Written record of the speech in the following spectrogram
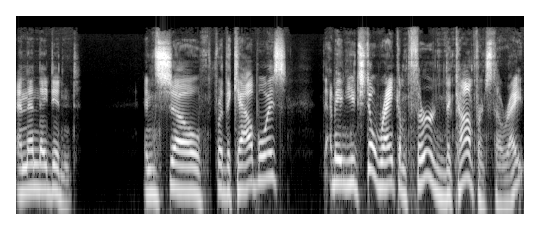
And then they didn't. And so for the Cowboys, I mean, you'd still rank them third in the conference, though, right?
